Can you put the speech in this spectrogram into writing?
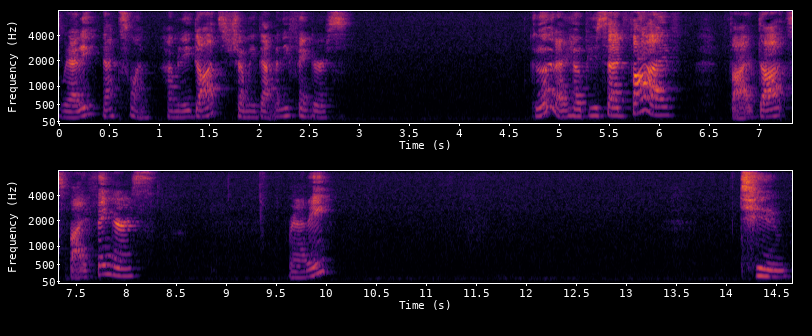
Ready? Next one. How many dots? Show me that many fingers. Good. I hope you said five. Five dots, five fingers. Ready? Two.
